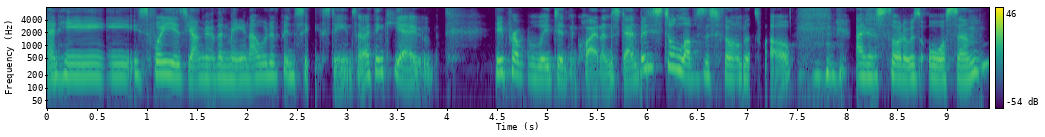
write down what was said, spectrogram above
And he is four years younger than me, and I would have been 16. So I think, yeah, he probably didn't quite understand, but he still loves this film as well. I just thought it was awesome.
